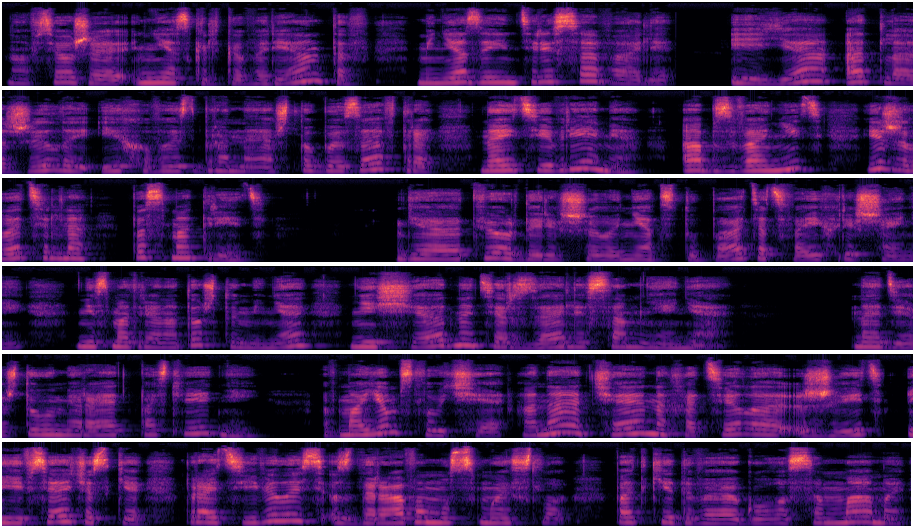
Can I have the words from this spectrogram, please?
Но все же несколько вариантов меня заинтересовали, и я отложила их в избранное, чтобы завтра найти время, обзвонить и желательно посмотреть. Я твердо решила не отступать от своих решений, несмотря на то, что меня нещадно терзали сомнения. Надежда умирает последней. В моем случае она отчаянно хотела жить и всячески противилась здравому смыслу, подкидывая голосом мамы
